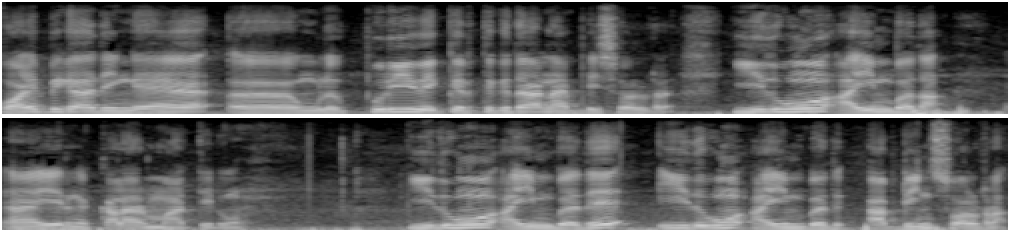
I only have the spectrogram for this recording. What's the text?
குழப்பிக்காதீங்க. உங்களுக்கு புரிய வைக்கிறதுக்கு தான் நான் இப்படி சொல்கிறேன் இதுவும் ஐம்பதான் தான். இருங்க கலர் மாற்றிடுவோம் இதுவும் ஐம்பது இதுவும் ஐம்பது அப்படின்னு சொல்கிறான்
